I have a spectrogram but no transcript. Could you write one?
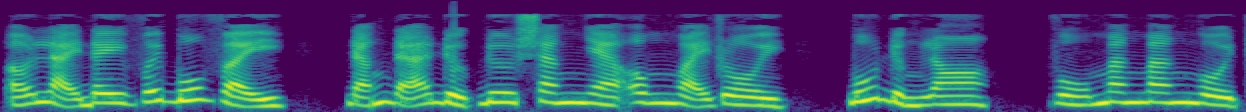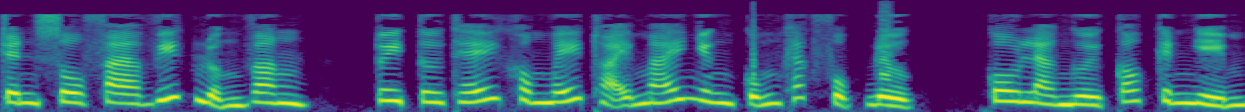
ở lại đây với bố vậy, đảng đã được đưa sang nhà ông ngoại rồi, bố đừng lo, vụ mang mang ngồi trên sofa viết luận văn, tuy tư thế không mấy thoải mái nhưng cũng khắc phục được, cô là người có kinh nghiệm,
